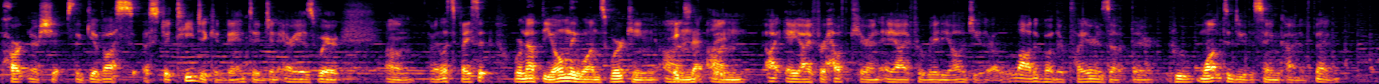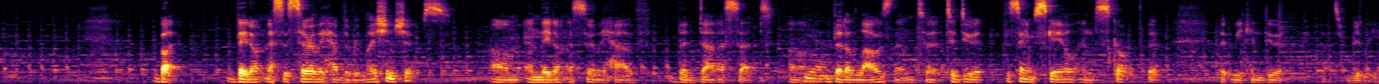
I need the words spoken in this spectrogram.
partnerships that give us a strategic advantage in areas where, um, I mean, let's face it, we're not the only ones working on, exactly. on AI for healthcare and AI for radiology. There are a lot of other players out there who want to do the same kind of thing, but they don't necessarily have the relationships um, and they don't necessarily have the data set um, yeah. that allows them to, to do it the same scale and scope that, that we can do it. That's really,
